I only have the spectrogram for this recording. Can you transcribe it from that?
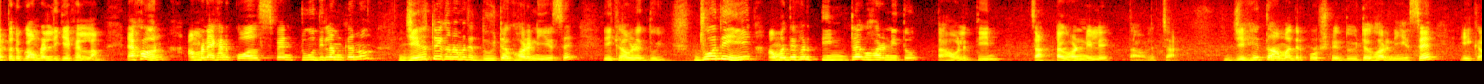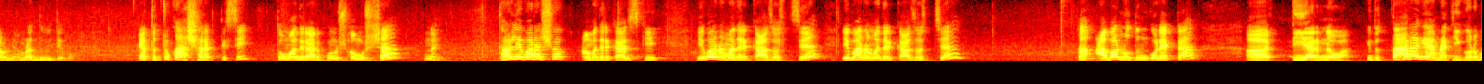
এতটুকু আমরা লিখে ফেললাম। এখন আমরা এখানে কল স্পেন টু দিলাম কেন? যেহেতু এখানে আমাদের দুইটা ঘরে নিয়েছে, এই কারণে দুই। যদি আমাদের এখানে তিনটা ঘর নিত, তাহলে তিন, চারটা ঘর নিলে তাহলে চার। যেহেতু আমাদের প্রশ্নে দুইটা ঘর নিয়েছে, এই কারণে আমরা দুই দেব। এতটুকু আশা রাখতেছি, তোমাদের আর কোনো সমস্যা নাই। তাহলে এবার আসো, আমাদের কাজ কি? এবার আমাদের কাজ হচ্ছে, এবার আমাদের কাজ হচ্ছে আবার নতুন করে একটা টিআর নেওয়া। কিন্তু তার আগে আমরা কি করব?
